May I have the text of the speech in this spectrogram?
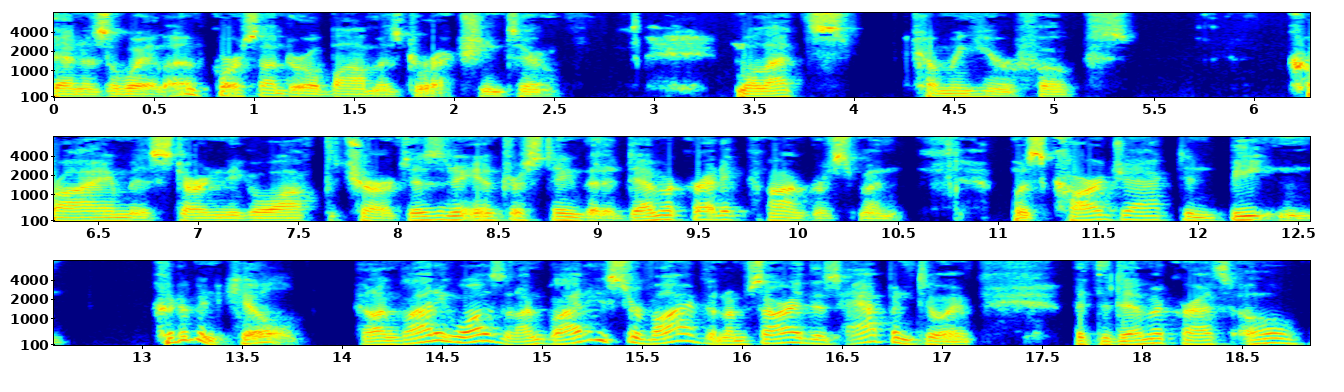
Venezuela, of course, under Obama's direction too. Well, that's coming here, folks. Crime is starting to go off the charts. Isn't it interesting that a Democratic congressman was carjacked and beaten, could have been killed. And I'm glad he wasn't. I'm glad he survived. And I'm sorry this happened to him. But the Democrats, oh,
